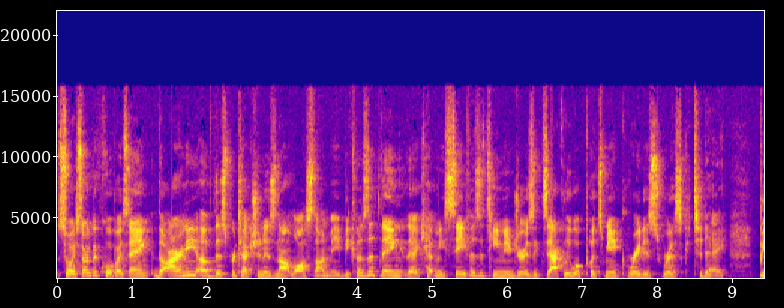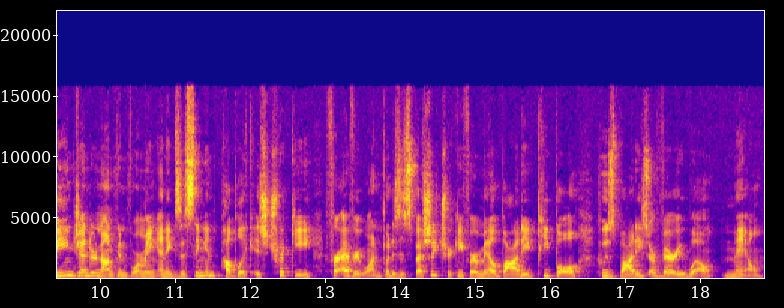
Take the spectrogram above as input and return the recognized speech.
so I start the quote by saying, The irony of this protection is not lost on me because the thing that kept me safe as a teenager is exactly what puts me at greatest risk today. Being gender nonconforming and existing in public is tricky for everyone, but is especially tricky for male bodied people whose bodies are very well male.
